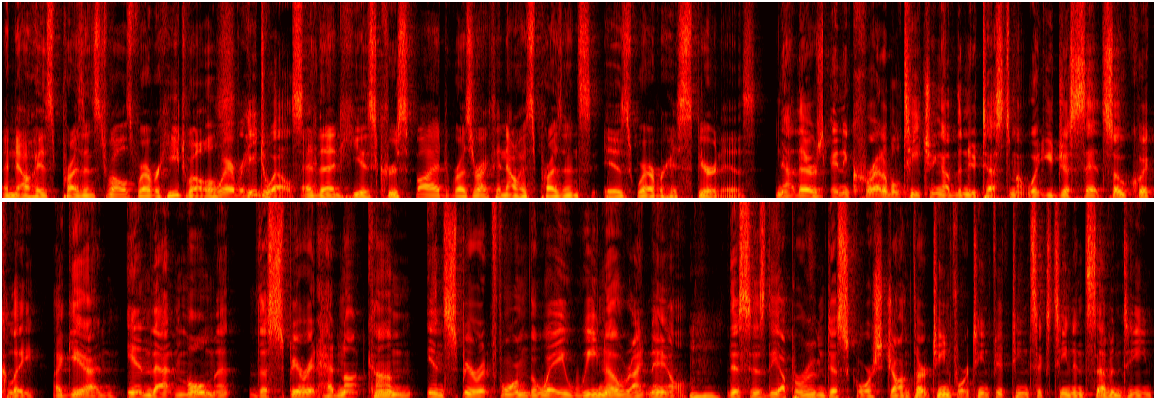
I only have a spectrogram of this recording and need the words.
And now his presence dwells wherever he dwells. wherever he dwells. And then he is crucified, resurrected. Now his presence is wherever his spirit is. Now, there's an incredible teaching of the New Testament, what you just said so quickly. Again, in that moment, the Spirit had not come in spirit form the way we know right now. Mm-hmm. This is the upper room discourse, John 13, 14, 15, 16, and 17,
